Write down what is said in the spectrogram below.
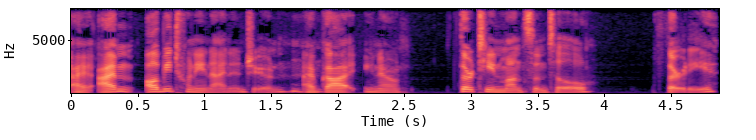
I, i'm i'll be 29 in june. Mhm. i've got you know 13 months until 30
